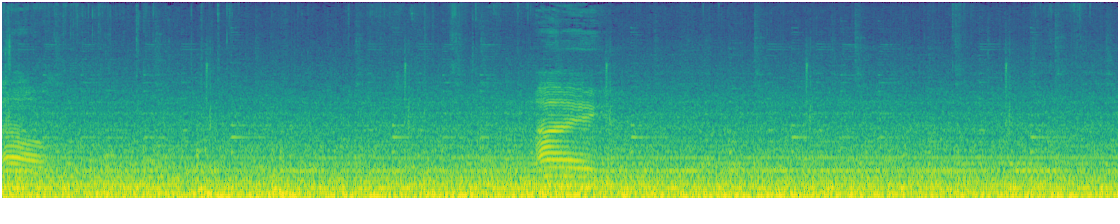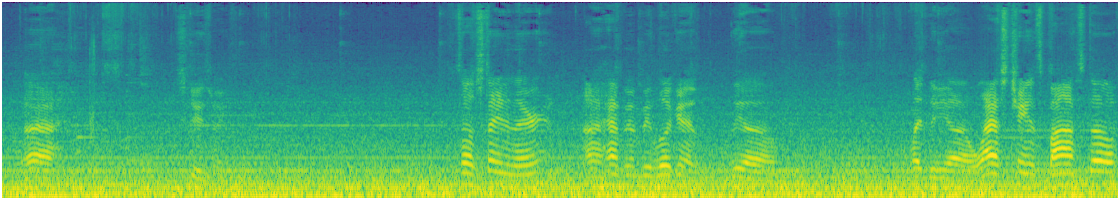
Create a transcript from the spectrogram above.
um, I ah excuse me. So I was standing there. I happened to be looking at the uh, like the uh, last chance buy stuff,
